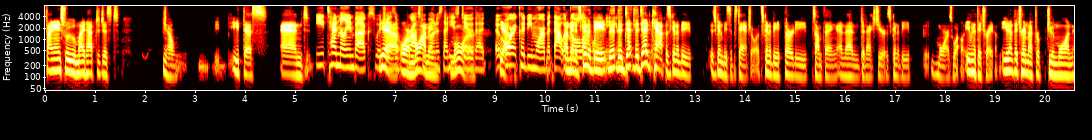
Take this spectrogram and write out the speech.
financially, we might have to just, you know, eat this." And Eat ten million bucks, which Yeah, is a or more. roster I mean, bonus that he's more. due. That, Yeah. or it could be more, but that would. I mean, go it's going to be the the, de- the dead cap. is going to be is going to be substantial. It's going to be thirty something, and then the next year is going to be more as well. Even if they trade him, even if they trade him after June one,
